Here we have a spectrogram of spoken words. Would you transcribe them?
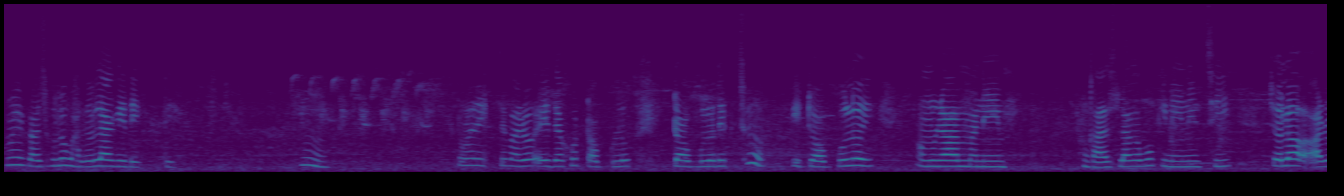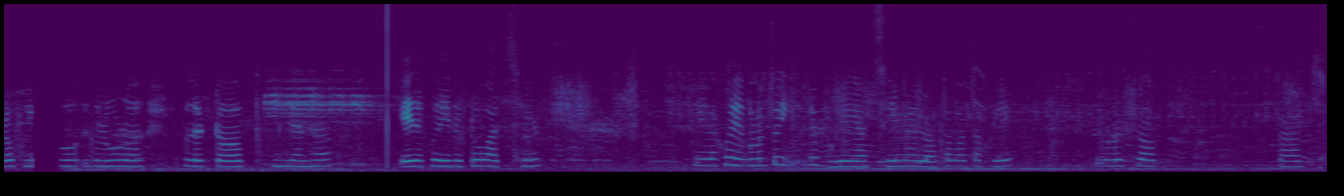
আমার গাছগুলো ভালো লাগে দেখতে। হুম। তোমরা দেখতে পারো, এই দেখো টবগুলো টবগুলো দেখছ? এই টবগুলোই আমরা মানে গাছ লাগাবো, কিনে এনেছি। চলো আরও ফুল দেখো, এগুলো র- ফুলের টব গাঁদা এই দেখো এই দুটো আছে। এই দেখো এগুলো তো এটা ভরে গেছে মানে লতা পাতা হয়ে। এগুলো সব গাছ।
